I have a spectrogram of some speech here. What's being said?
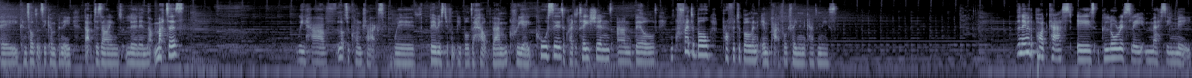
a consultancy company that designs learning that matters. We have lots of contracts with various different people to help them create courses, accreditations, and build incredible, profitable, and impactful training academies. The name of the podcast is Gloriously Messy Me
